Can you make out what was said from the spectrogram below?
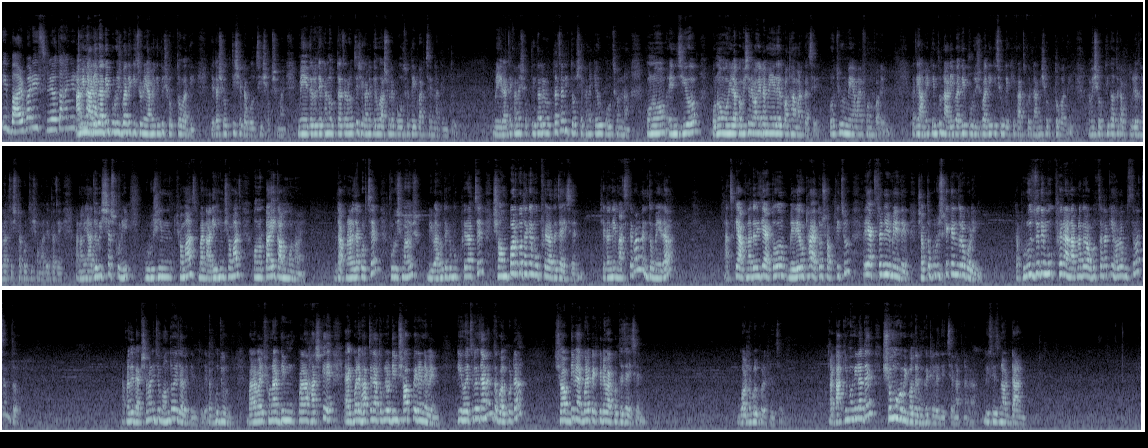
এই বারবার এই শ্লীলতাহানির আমি নারীবাদী পুরুষবাদী কিছু নেই। আমি কিন্তু সত্যবাদী। যেটা সত্যি সেটা বলছি সবসময়। মেয়েদেরও যেখানে অত্যাচার হচ্ছে সেখানে কেউ আসলে পৌঁছতেই পারছেন না কিন্তু। মেয়েরা যেখানে সত্যিকারের অত্যাচারিত, সেখানে কেউ পৌঁছন না। কোনো এনজিও, কোনো মহিলা কমিশন এবং এটা মেয়েদের কথা আমার কাছে। প্রচুর মেয়ে আমায় ফোন করেন। কাজে আমি কিন্তু নারীবাদী, পুরুষবাদী কিছু দেখে কাজ করি না, আমি সত্যবাদী। আমি সত্যি কথাটা তুলে ধরার চেষ্টা করছি সমাজের কাছে কারণ আমি আজও বিশ্বাস করি, পুরুষহীন সমাজ বা নারীহীন সমাজ কোনোটাই কাম্য নয়। কিন্তু আপনারা যা করছেন, পুরুষ মানুষ বিবাহ থেকে মুখ ফেরাচ্ছেন, সম্পর্ক থেকে মুখ ফেরাতে চাইছেন, সেটা নিয়ে বাঁচতে পারবেন তো মেয়েরা? আজকে আপনাদের এই যে এত বেড়ে ওঠা, এত সব কিছু এই এক শ্রেণির মেয়েদের, সব তো পুরুষকে কেন্দ্র করেই। তা পুরুষ যদি মুখ ফেরান, আপনাদের অবস্থাটা কি হবে বুঝতে পারছেন তো? আপনাদের ব্যবসা বাণিজ্য বন্ধ হয়ে যাবে কিন্তু, এটা বুঝুন। বাড়াবাড়ি সোনার ডিম পাড়া হাঁসকে একবারে ভাবছেন এতগুলো ডিম সব পেরে নেবেন। কি হয়েছিল জানেন তো গল্পটা? সব ডিম একবারে পেট কেটে বার করতে চাইছেন। গন্ডগোল করে ফেলছেন। আর বাকি মহিলাদের সমূহ বিপদের মুখে ঠেলে দিচ্ছেন আপনারা। দিস ইজ নট ডান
